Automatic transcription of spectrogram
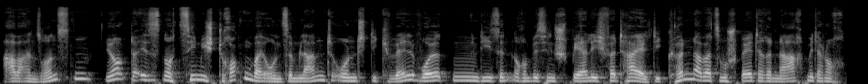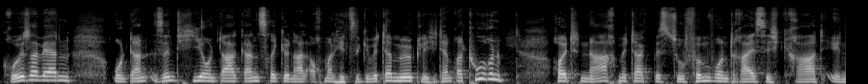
Aber ansonsten, ja, da ist es noch ziemlich trocken bei uns im Land und die Quellwolken, die sind noch ein bisschen spärlich verteilt. Die können aber zum späteren Nachmittag noch größer werden und dann sind hier und da ganz regional auch mal Hitzegewitter möglich. Die Temperaturen heute Nachmittag bis zu 35 Grad in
